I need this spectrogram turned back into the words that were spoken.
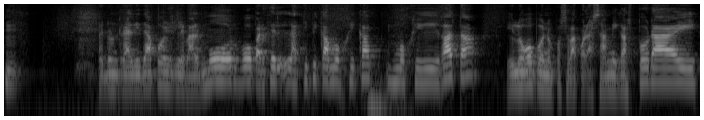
pero en realidad pues le va al morbo, parece la típica mojica, mojigata, y luego, bueno, pues se va con las amigas por ahí,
